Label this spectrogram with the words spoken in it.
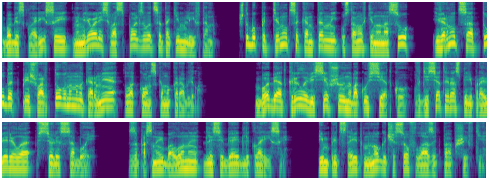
Бобби с Кларисой намеревались воспользоваться таким лифтом, чтобы подтянуться к антенной установке на носу и вернуться оттуда к пришвартованному на корме лаконскому кораблю. Бобби открыла висевшую на боку сетку, в десятый раз перепроверила, все ли с собой. Запасные баллоны для себя и для Кларисы. Им предстоит много часов лазать по обшивке.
